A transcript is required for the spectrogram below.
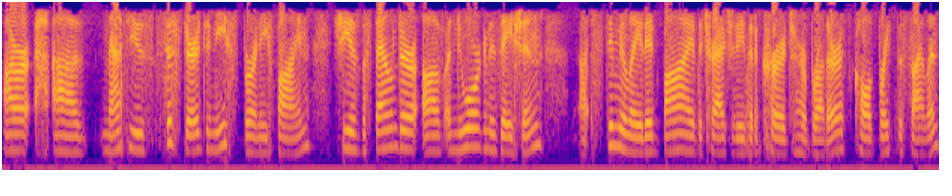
are uh, Matthew's sister, Denise Burney Fine. She is the founder of a new organization uh, stimulated by the tragedy that occurred to her brother. It's called Break the Silence,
